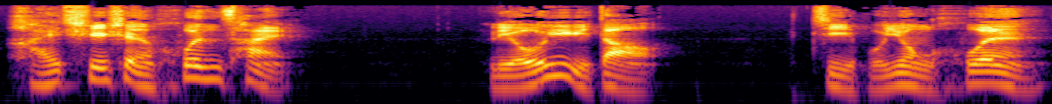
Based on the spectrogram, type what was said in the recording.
还吃甚荤菜？刘玉道：“既不用荤，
